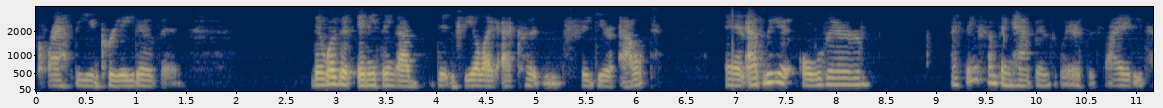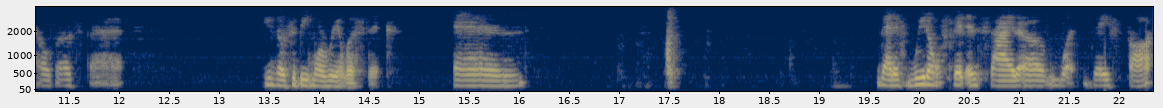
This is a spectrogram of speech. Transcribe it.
crafty and creative, and there wasn't anything I didn't feel like I couldn't figure out. And as we get older, I think something happens where society tells us that you know, to be more realistic. And that if we don't fit inside of what they thought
